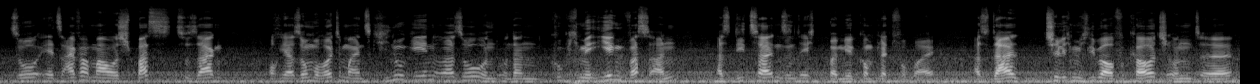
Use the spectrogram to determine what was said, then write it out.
so jetzt einfach mal aus Spaß zu sagen, ach ja, sollen wir heute mal ins Kino gehen oder so und, und dann gucke ich mir irgendwas an. Also die Zeiten sind echt bei mir komplett vorbei. Also da chill ich mich lieber auf der Couch und äh,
